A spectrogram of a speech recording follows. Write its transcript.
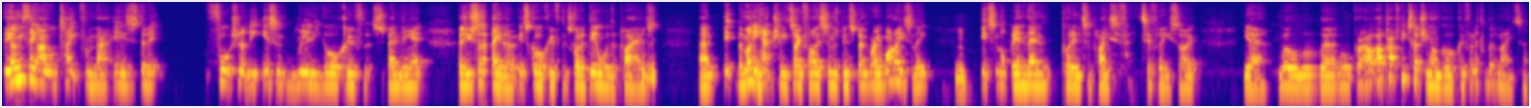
The only thing I will take from that is that it fortunately isn't really Gourcuff that's spending it. As you say though, it's Gourcuff that's got to deal with the players. Mm-hmm. And it, the money actually so far this has been spent very wisely. Mm. It's not been then put into place effectively. So yeah, we'll uh, we'll I'll, I'll, perhaps be touching on Gourcuff a little bit later.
